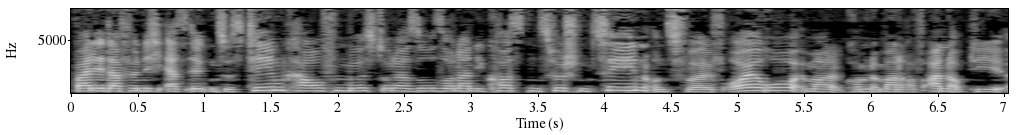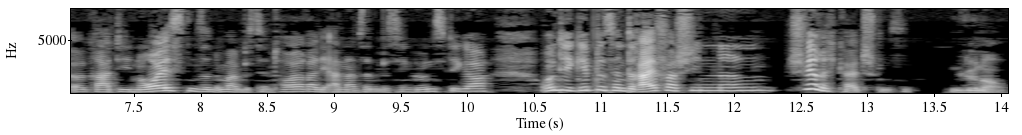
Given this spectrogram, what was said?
weil ihr dafür nicht erst irgendein System kaufen müsst oder so, sondern die kosten zwischen 10 und 12 Euro. Immer, kommt immer darauf an, ob die, äh, gerade die neuesten sind immer ein bisschen teurer, die anderen sind ein bisschen günstiger. Und die gibt es in drei verschiedenen Schwierigkeitsstufen. Genau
